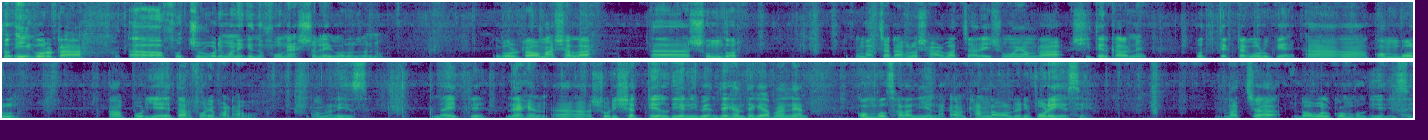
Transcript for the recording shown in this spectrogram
তো এই গরুটা প্রচুর পরিমাণে কিন্তু ফোন আসছিল এই গরুর জন্য। গরুটাও মাসাল্লাহ সুন্দর। বাচ্চাটা হলো ষাঁড় বাচ্চা। আর এই সময় আমরা শীতের কারণে প্রত্যেকটা গরুকে কম্বল পরিয়ে তারপরে পাঠাবো। আমরা নিজ দায়িত্বে, দেখেন সরিষার তেল দিয়ে নেবেন। যেখান থেকে আপনারা নেন, কম্বল ছাড়া নিয়েন না, কারণ ঠান্ডা অলরেডি পড়ে গেছে। বাচ্চা ডবল কম্বল দিয়ে দিছি।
